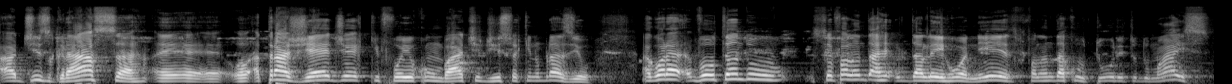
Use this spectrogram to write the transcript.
a desgraça, é, é, a tragédia que foi o combate disso aqui no Brasil. Agora, voltando, você falando da, da Lei Rouanet, falando da cultura e tudo mais,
